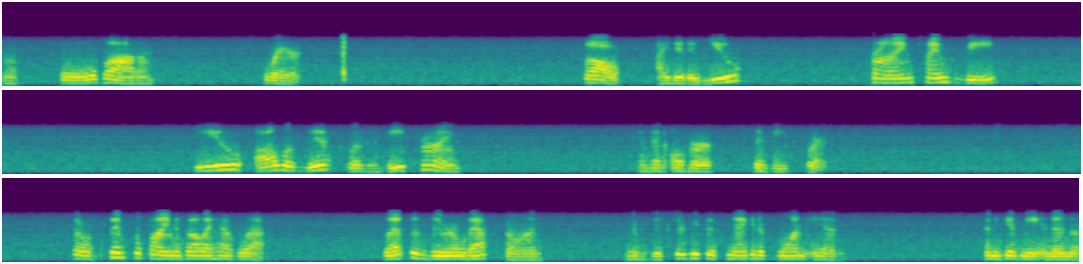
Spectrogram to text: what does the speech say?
The whole bottom squared. So I did a u prime times v. u, all of this was a v prime, and then over the v squared. So simplifying is all I have left. That's a zero, that's gone. I'm going to distribute this negative 1 in. It's going to give me, and then the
